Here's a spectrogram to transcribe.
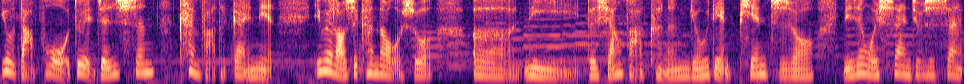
又打破我对人生看法的概念。因为老师看到我说：“呃，你的想法可能有点偏执哦，你认为善就是善，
